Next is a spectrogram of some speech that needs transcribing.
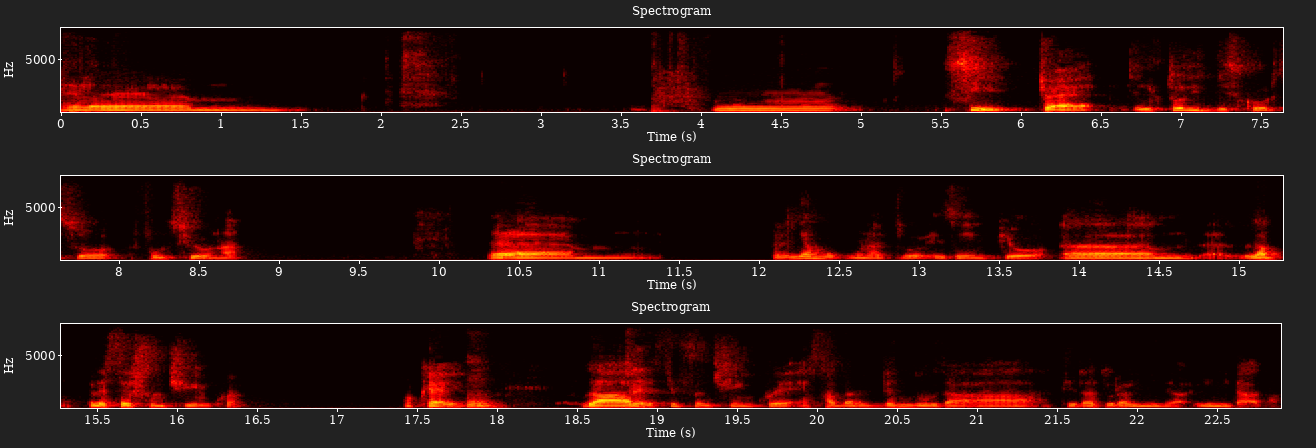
Ehm, mm, sì, cioè il tuo discorso funziona. Ehm, prendiamo un altro esempio, Ehm, la PlayStation 5, ok? Mm, La sì. PlayStation 5 è stata venduta a tiratura limita- limitata,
